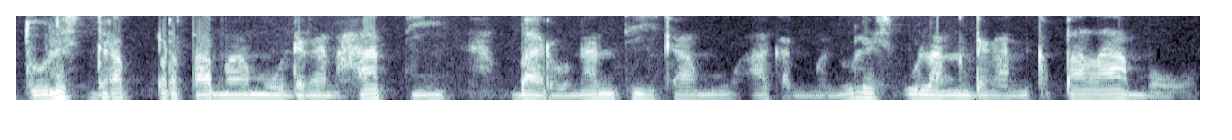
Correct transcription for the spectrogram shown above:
Tulis draft pertamamu dengan hati, baru nanti kamu akan menulis ulang dengan kepalamu.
